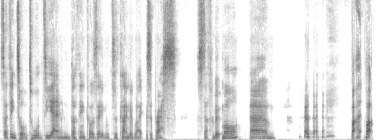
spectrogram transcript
so I think to- towards the end, I think I was able to kind of like suppress stuff a bit more. Um but but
